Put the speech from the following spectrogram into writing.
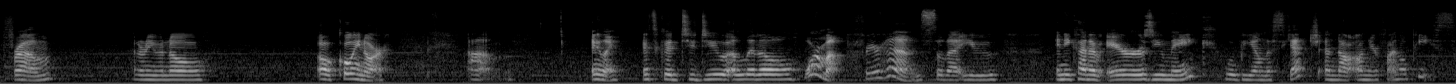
from I don't even know. Oh, Kohinoor. Um, anyway, it's good to do a little warm-up for your hands so that you, any kind of errors you make will be on the sketch and not on your final piece.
